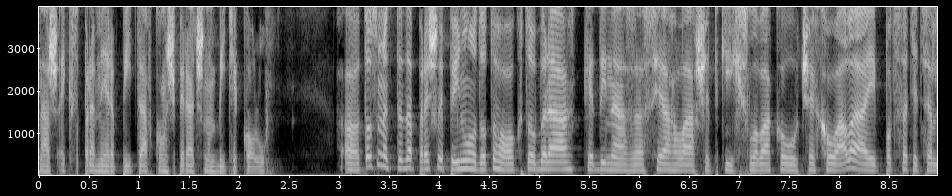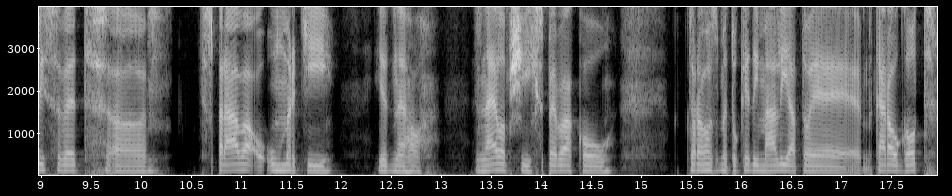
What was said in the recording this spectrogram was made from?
náš ex-premiér pýta v konšpiračnom byte Kolu. To sme teda prešli plynulo do toho oktobra, kedy nás zasiahla všetkých Slovákov, Čechov, ale aj v podstate celý svet správa o úmrtí jedného z najlepších spevákov, ktorého sme tu kedy mali a to je Karol Gott.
